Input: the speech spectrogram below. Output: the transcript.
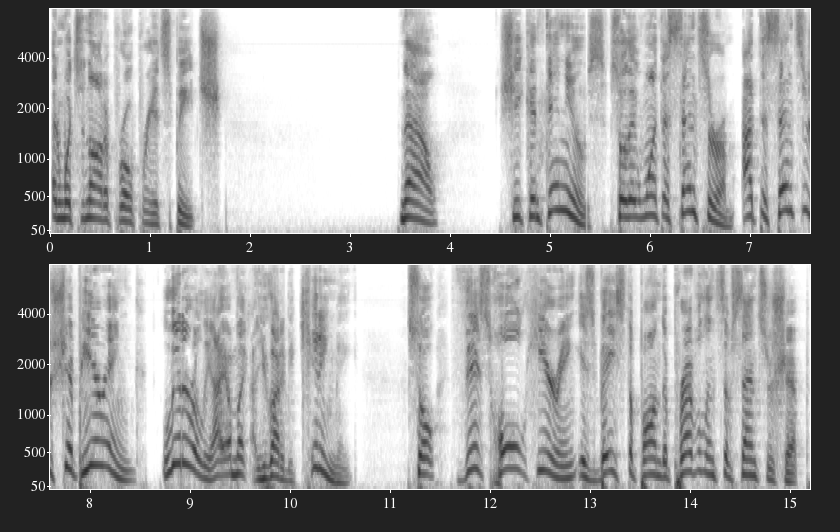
and what's not appropriate speech? Now, she continues. So they want to censor him at the censorship hearing. Literally, I, am like, you got to be kidding me. So this whole hearing is based upon the prevalence of censorship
